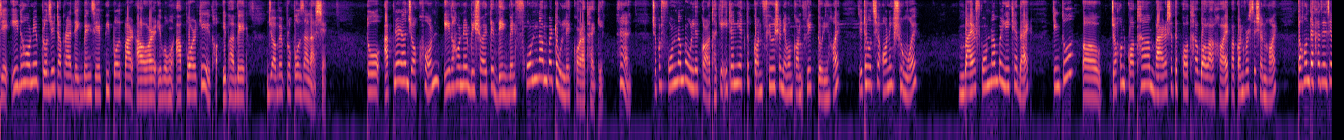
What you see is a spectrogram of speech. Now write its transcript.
যে এই ধরনের প্রজেক্ট আপনারা দেখবেন যে পিপল পার আওয়ার এবং আপওয়ার্কে এভাবে জবের প্রপোজাল আসে। তো আপনারা যখন এই ধরনের বিষয়তে দেখবেন ফোন নাম্বারটা উল্লেখ করা থাকে হ্যাঁ? যখন ফোন নাম্বার উল্লেখ করা থাকে, এটা নিয়ে একটা কনফিউশন এবং কনফ্লিক্ট তৈরি হয়, যেটা হচ্ছে অনেক সময় বায়ার ফোন নাম্বার লিখে দেয়, কিন্তু যখন কথা বায়ের সাথে কথা বলা হয় বা কনভারসেশন হয়, তখন দেখা যায় যে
